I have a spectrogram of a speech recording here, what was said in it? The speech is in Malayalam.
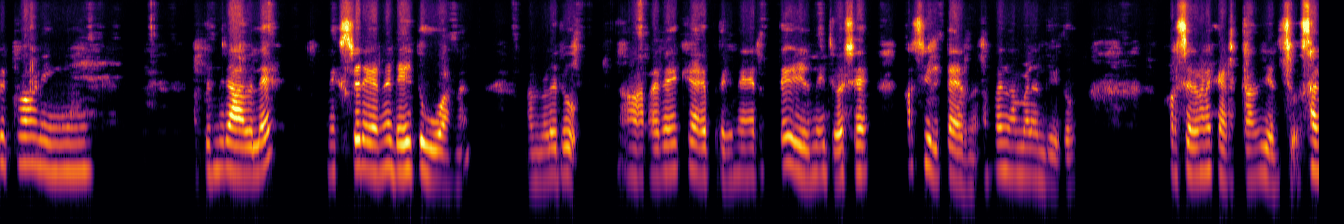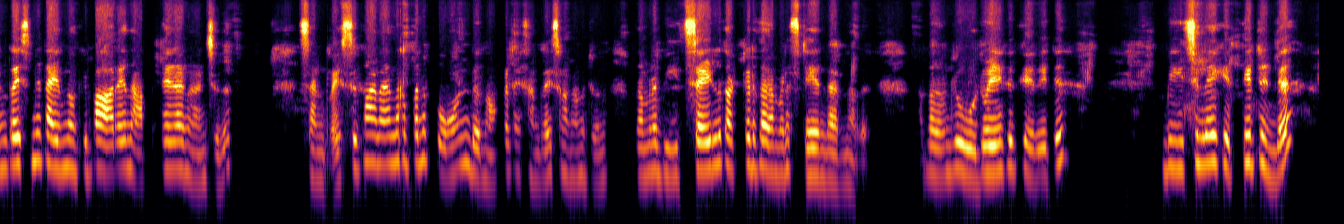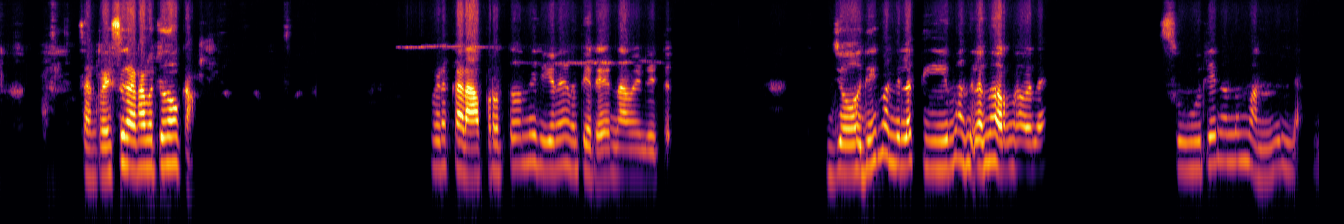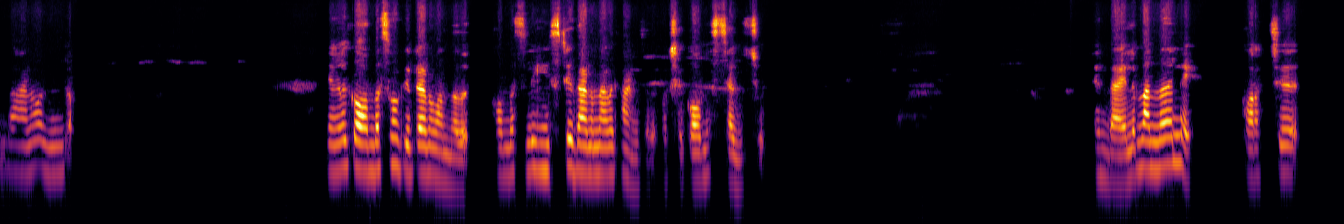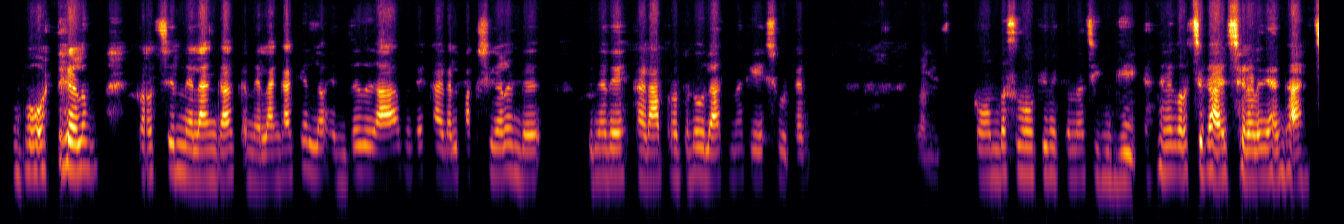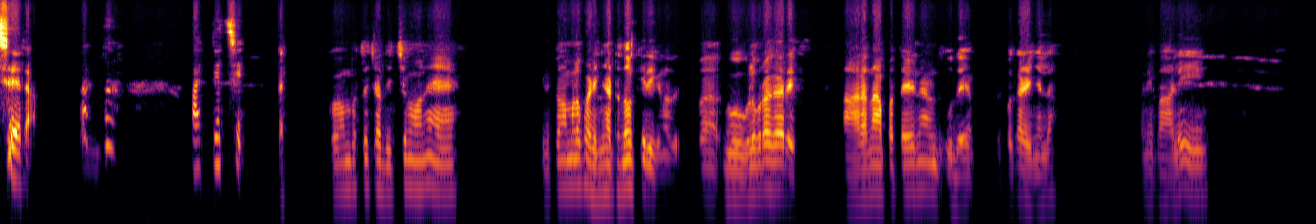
ഗുഡ് മോർണിംഗ് അപ്പൊ ഇന്ന് രാവിലെ നെക്സ്റ്റ് ഡേ ആണ്. ഡേ ടു ആണ്. നമ്മളൊരു ആറരയൊക്കെ ആയപ്പോഴത്തേക്ക് നേരത്തെ എഴുന്നേറ്റ് പക്ഷെ കുറച്ച് ഇരുട്ടായിരുന്നു. അപ്പൊ നമ്മൾ എന്ത് ചെയ്തു? കുറച്ച് നേരം കൂടെ കിടക്കാന്ന് വിചാരിച്ചു. സൺറൈസിന്റെ ടൈം നോക്കിയപ്പോൾ ആറ് നാൽപ്പത്തേഴാണ് കാണിച്ചത്. സൺറൈസ് കാണാന്നൊക്കെ പറഞ്ഞ് പോകുന്നുണ്ട് നോക്കട്ടെ സൺറൈസ് കാണാൻ പറ്റുമെന്ന് നമ്മുടെ ബീച്ച് സൈഡിൽ തൊട്ടടുത്താണ് നമ്മുടെ സ്റ്റേ ഉണ്ടായിരുന്നത്. അപ്പൊ അതുകൊണ്ട് റോഡ് വഴിയൊക്കെ കയറിയിട്ട് ബീച്ചിലേക്ക് എത്തിയിട്ടുണ്ട്. സൺറൈസ് കാണാൻ പറ്റുമോ നോക്കാം. ഇവിടെ കടാപ്പുറത്ത് വന്നിരിക്കണേണ് തിരയെണ്ണാൻ വേണ്ടിട്ട് ജ്യോതിയും വന്നില്ല തീയും വന്നില്ല എന്ന് പറഞ്ഞ പോലെ. സൂര്യനൊന്നും വന്നില്ല. എന്താണോ ഉണ്ടോ. ഞങ്ങൾ കോമ്പസ് നോക്കിയിട്ടാണ് വന്നത്. കോമ്പസിൽ ഈസ്റ്റ് ഇതാണെന്നാണ് കാണിച്ചത്. പക്ഷെ കോമ്പസ് ചതിച്ചു. എന്തായാലും വന്നതല്ലേ. കുറച്ച് ബോട്ടുകളും കുറച്ച് നിലങ്കാക്ക നിലങ്കാക്കയല്ലോ. എന്ത്? ആ മറ്റേ കടൽ പക്ഷികളുണ്ട്. പിന്നെ അതെ കടാപ്പുറത്തോട് ഉലാത്തുന്ന കേശൂട്ടൻ. കോമ്പസ് നോക്കി നിൽക്കുന്ന ചിങ്കി. അങ്ങനെ കുറച്ച് കാഴ്ചകൾ ഞാൻ കാണിച്ചു തരാം. പറ്റിച്ച്. കോമ്പസ് ചതിച്ച് മോനെ ഇപ്പൊ നമ്മൾ പടിഞ്ഞാട്ട് നോക്കിയിരിക്കണത് ഇപ്പൊ ഗൂഗിൾ പ്രകാരം ആറ് നാപ്പത്തേഴിനാണ് ഉദയം. ഇപ്പൊ കഴിഞ്ഞല്ല. ഇനി പാളി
